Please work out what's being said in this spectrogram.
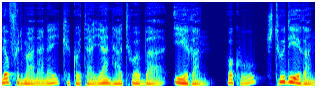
لەو فرمانانەی کە کۆتاییان هاتووە بە ئیغن، وەکو شتودیغن،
